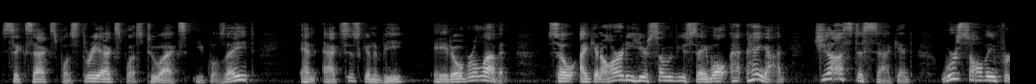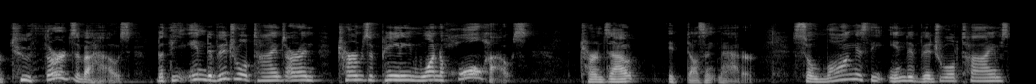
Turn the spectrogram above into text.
6x plus 3x plus 2x equals 8, and x is going to be 8 over 11. So I can already hear some of you saying, well, hang on, just a second. We're solving for two-thirds of a house, but the individual times are in terms of painting one whole house. Turns out it doesn't matter. So long as the individual times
